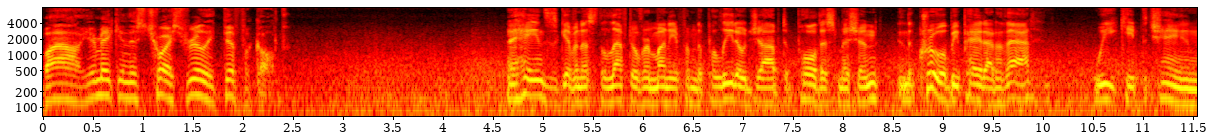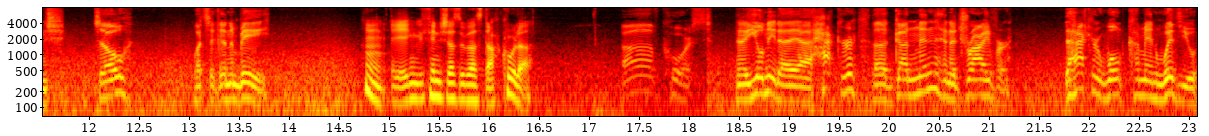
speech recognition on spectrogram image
Wow, you're making this choice really difficult. Now, Haines has given us the leftover money from the Paleto job to pull this mission, and the crew will be paid out of that. We keep the change. So, what's it gonna be? Hm, irgendwie finde ich das übers Dach cooler. Of course. Uh, you'll need a, a hacker, a gunman, and a driver. The hacker won't come in with you,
